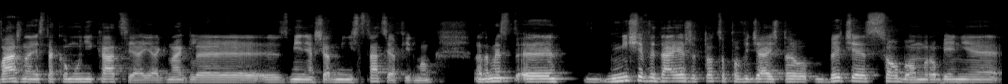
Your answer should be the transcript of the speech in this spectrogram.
ważna jest ta komunikacja, jak nagle e, zmienia się administracja firmą. Natomiast mi się wydaje, że to, co powiedziałeś, to bycie sobą, robienie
